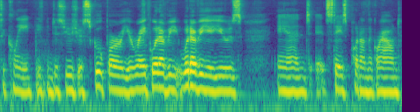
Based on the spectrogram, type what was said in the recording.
to clean. You can just use your scooper or your rake, whatever you, whatever you use, and it stays put on the ground.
